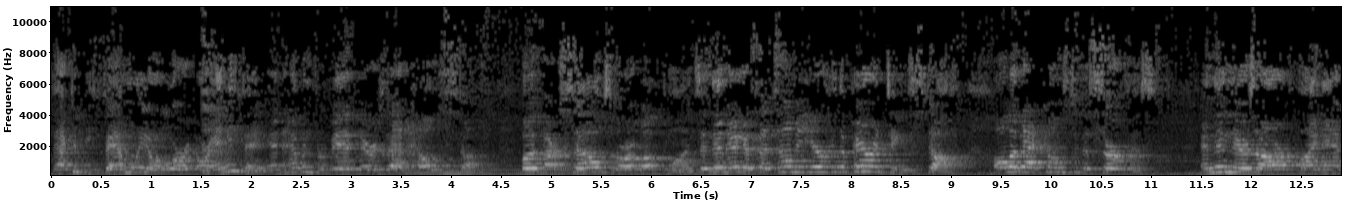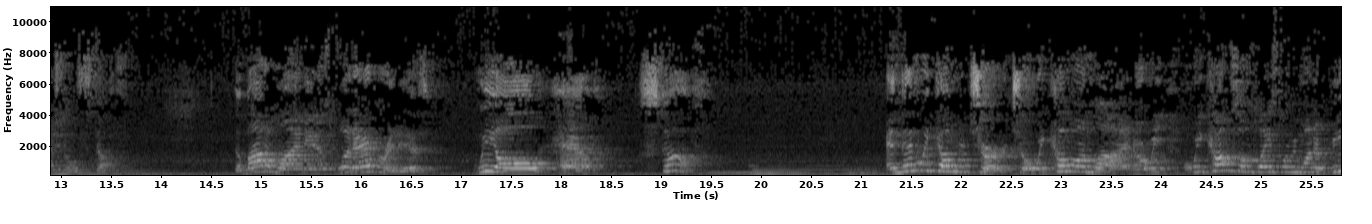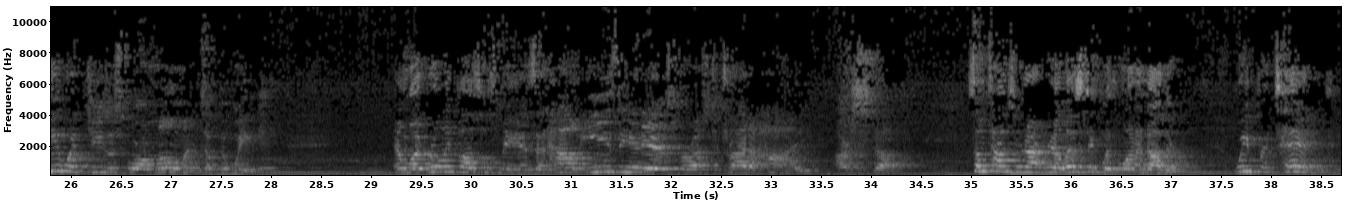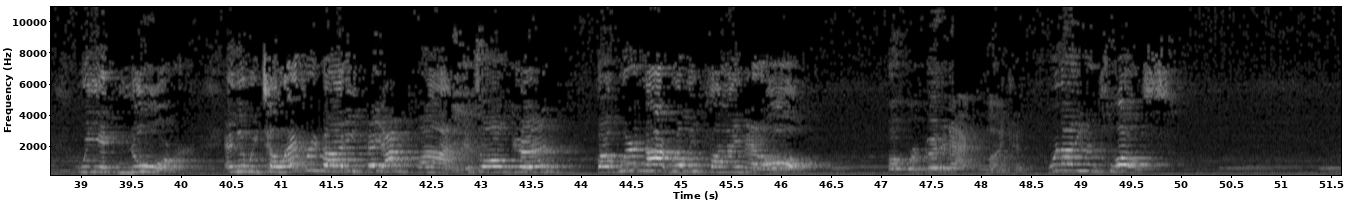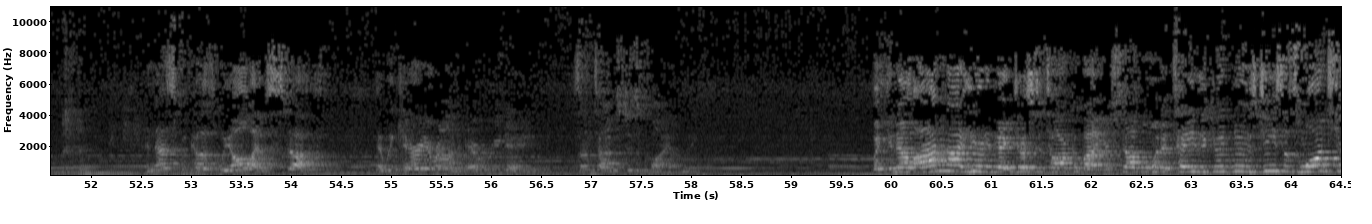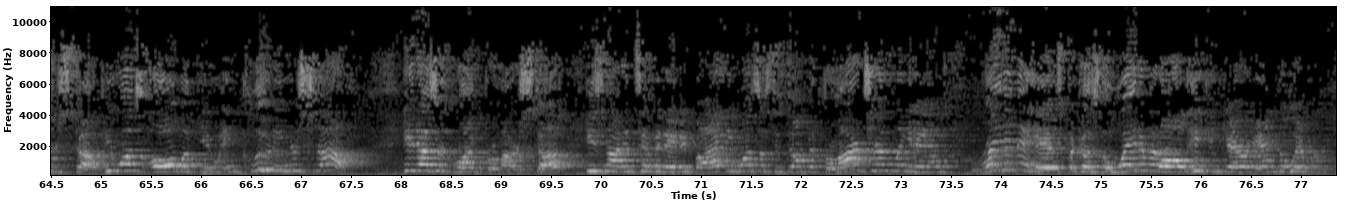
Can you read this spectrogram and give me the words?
That could be family or, or, or anything. And heaven forbid there's that health stuff. Both ourselves or our loved ones. And then hey, it's that time of year for the parenting stuff. All of that comes to the surface. And then there's our financial stuff. The bottom line is, whatever it is, we all have stuff. And then we come to church, or we come online, or we, or we come someplace where we want to be with Jesus for a moment of the week. And what really puzzles me is that how easy it is for us to try to hide our stuff. Sometimes we're not realistic with one another. We pretend, we ignore, and then we tell everybody, hey, I'm fine, it's all good, but we're not really fine at all. But we're good at acting like it. We're not even close. And that's because we all have stuff that we carry around every day, sometimes just quietly. But you know, I'm not here today just to talk about your stuff. I want to tell you the good news. Jesus wants your stuff. He wants all of you, including your stuff. He doesn't run from our stuff. He's not intimidated by it. He wants us to dump it from our trembling hands right into His because the weight of it all He can carry and deliver.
